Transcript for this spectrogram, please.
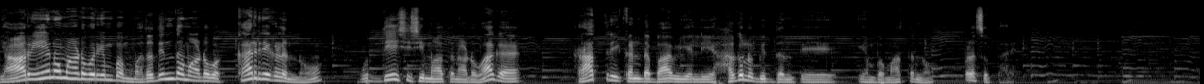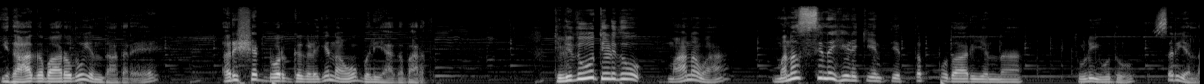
ಯಾರೇನು ಮಾಡುವರೆಂಬ ಮದದಿಂದ ಮಾಡುವ ಕಾರ್ಯಗಳನ್ನು ಉದ್ದೇಶಿಸಿ ಮಾತನಾಡುವಾಗ ರಾತ್ರಿ ಕಂಡ ಬಾವಿಯಲ್ಲಿ ಹಗಲು ಬಿದ್ದಂತೆ ಎಂಬ ಮಾತನ್ನು ಬಳಸುತ್ತಾರೆ. ಇದಾಗಬಾರದು ಎಂದಾದರೆ ಅರಿಷಡ್ವರ್ಗಗಳಿಗೆ ನಾವು ಬಲಿಯಾಗಬಾರದು. ತಿಳಿದೂ ತಿಳಿದು ಮಾನವ ಮನಸ್ಸಿನ ಹೇಳಿಕೆಯಂತೆ ತಪ್ಪು ದಾರಿಯನ್ನು ತುಳಿಯುವುದು ಸರಿಯಲ್ಲ.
